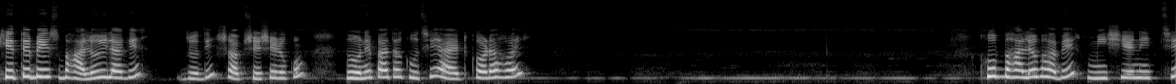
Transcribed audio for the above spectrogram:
খেতে বেশ ভালোই লাগে যদি সব শেষে এরকম ধনে পাতা কুচি অ্যাড করা হয়। খুব ভালোভাবে মিশিয়ে নিচ্ছে।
